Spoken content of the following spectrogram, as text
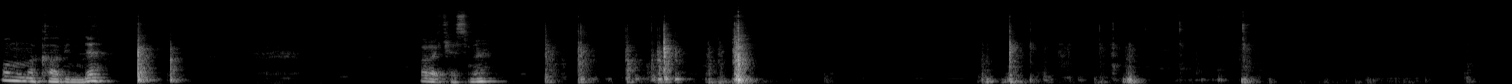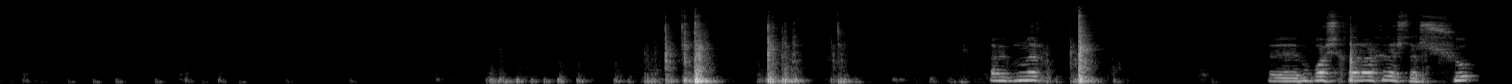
Onun akabinde ara kesme. Tabii bunlar e, bu başlıklar arkadaşlar şu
